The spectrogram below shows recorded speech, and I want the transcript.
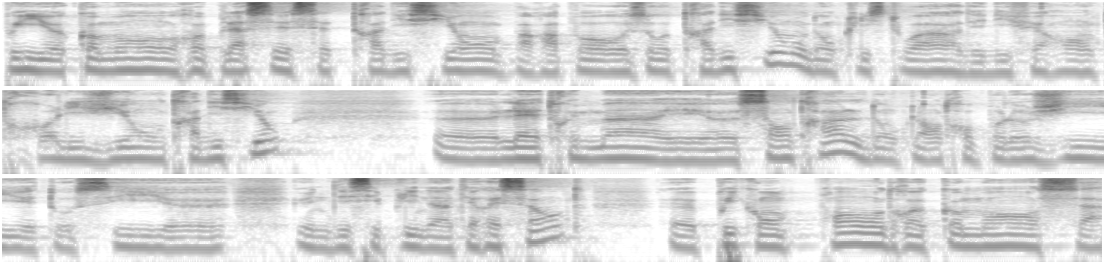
puis euh, comment replacer cette tradition par rapport aux autres traditions, donc l'histoire des différentes religions, traditions. L'être humain est central, donc l'anthropologie est aussi une discipline intéressante. Euh, puis comprendre comment ça,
